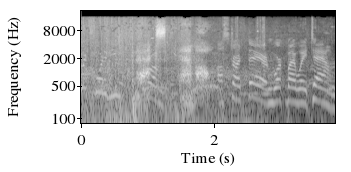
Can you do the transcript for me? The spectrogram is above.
Which one of you is the Max strongest? ammo. I'll start there and work my way down.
